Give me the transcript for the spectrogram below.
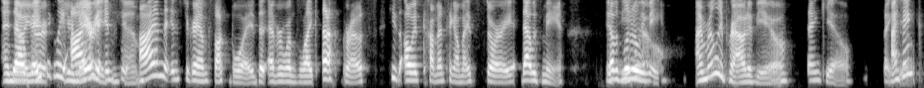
And so basically, you're I am the Insta- I am the Instagram fuck boy that everyone's like, ugh, gross. He's always commenting on my story. That was me. That it's was literally you. me. I'm really proud of you. Thank you. Thank I you. think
